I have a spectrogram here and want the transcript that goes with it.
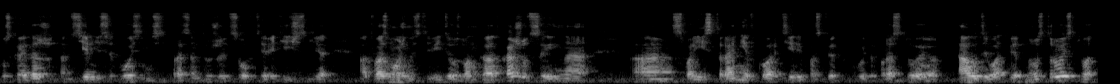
пускай даже там 70-80% жильцов теоретически от возможности видеозвонка откажутся и на своей стороне в квартире поставят какое-то простое аудио-ответное устройство,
